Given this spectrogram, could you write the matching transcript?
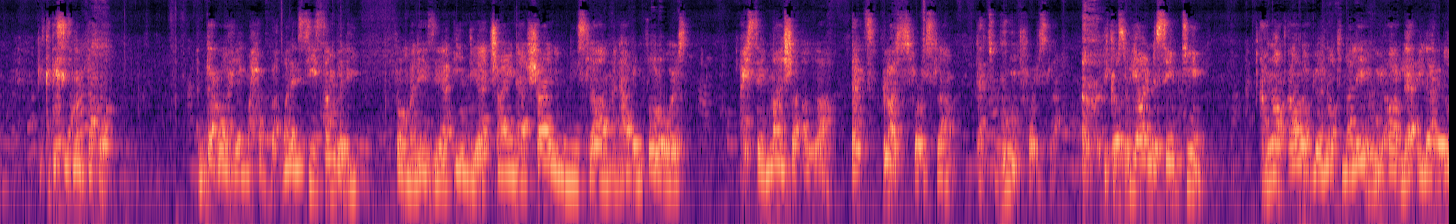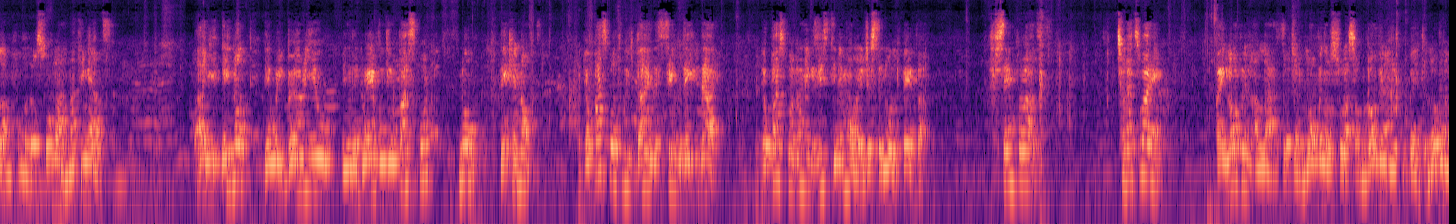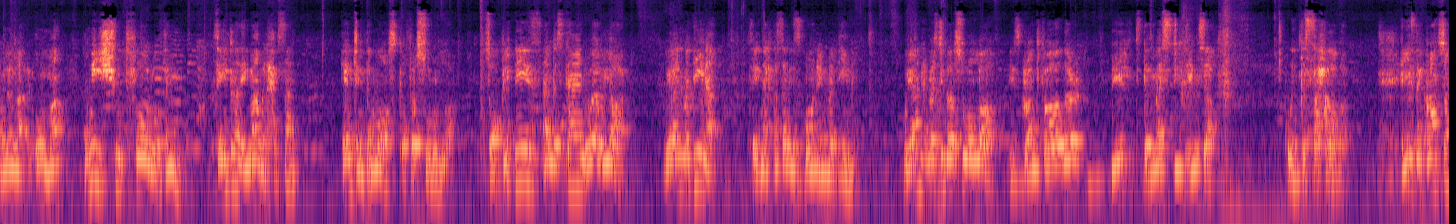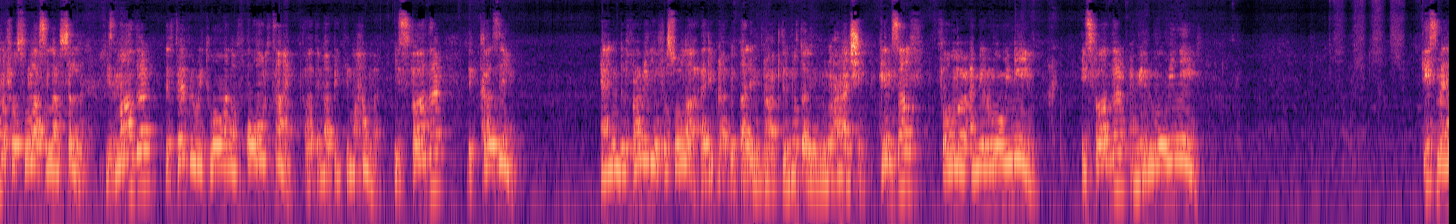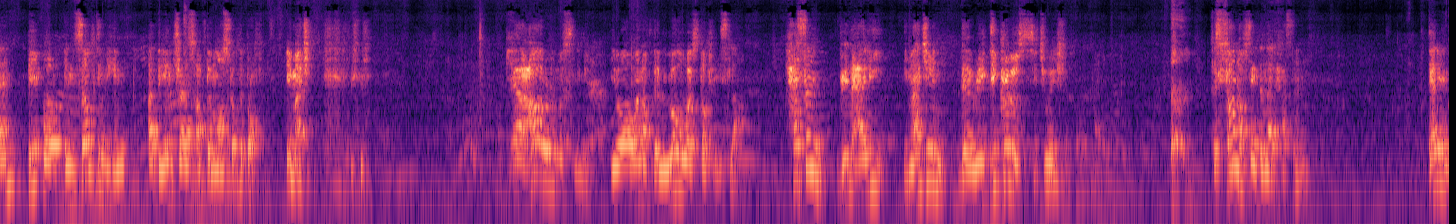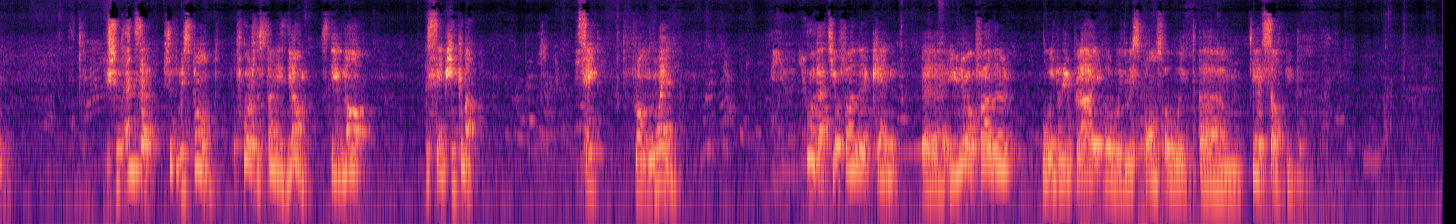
Because this is not da'wah. Da'wah al. When I see somebody from Malaysia, India, China shining in Islam and having followers, I say, MashaAllah, that's plus for Islam. That's good for Islam. Because we are in the same team. I'm not Arab, you are not Malay. We are La ilaha illallah Muhammad Rasulullah, nothing else. Are they not, they will bury you in the grave with your passport? No, they cannot. Your passport will die the same day you die. Your passport don't exist anymore, it's just an old paper. Same for us. So that's why by loving Allah Azza wa loving Rasulullah, loving Ahlul Bayt, loving ulama al-Ummah, we should follow them. Sayyidina Imam al-Hassan entering the mosque of Rasulullah. So please understand where we are. We are in Medina. Sayyidina al-Hassan is born in Medina. We are in Masjid Rasulullah. His grandfather built the masjid himself with the Sahaba. He is the grandson of Rasulullah His mother, the favorite woman of all time, Fatima binti Muhammad. His father, the cousin and the family of Rasulullah, Ali ibn Abi Talib ibn Abdul Muttalib ibn Hashim. Himself, former Amir al-Mu'mineen. His father, Amir al-Mu'mineen. This man, people insulting him at the entrance of the mosque of the Prophet. Imagine. Ya al-Muslimin, you are one of the lowest of Islam. Hassan bin Ali, imagine the ridiculous situation. The son of Sayyidina al-Hassan, telling you should answer, should respond. Of course, the son is young, still not the same hikmah. He said, from when you knew that your father can, uh, you knew your father would reply or would respond or would um, insult people?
